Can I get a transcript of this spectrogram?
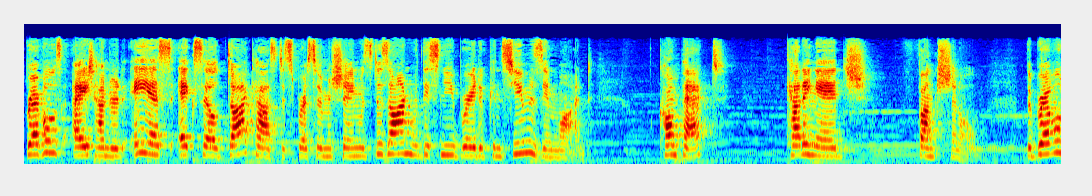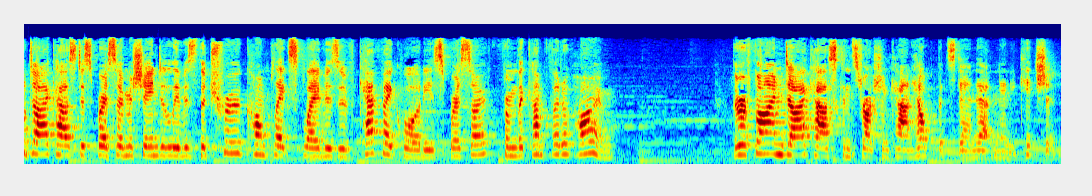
Breville's 800 ES XL die-cast espresso machine was designed with this new breed of consumers in mind. Compact, cutting edge, functional. The Breville die-cast espresso machine delivers the true complex flavours of cafe quality espresso from the comfort of home. The refined die-cast construction can't help but stand out in any kitchen.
